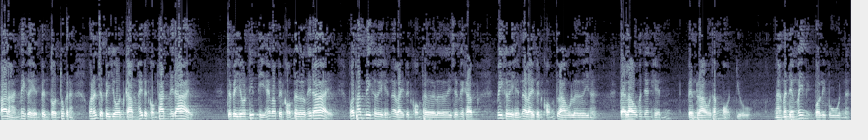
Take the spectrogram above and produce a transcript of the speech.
พระอรหันต์ไม่เคยเห็นเป็นตนทุกขณะ เพราะนั้นจะไปโยนกรรมให้เป็นของท่านไม่ได้ จะไปโยนทิฏฐิให้ว่าเป็นของเธอไม่ได้ เพราะท่านไม่เคยเห็นอะไรเป็นของเธอเลยใช่ไหมครับ ไม่เคยเห็นอะไรเป็นของเราเลยนะแต่เรามันยังเห็นเป็นเราทั้งหมดอยู่นะมันยังไม่บริบูรณ์นะ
